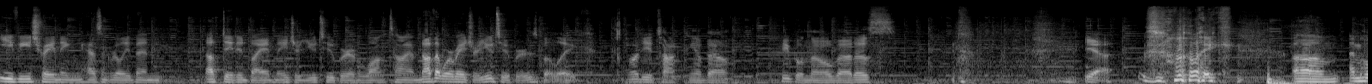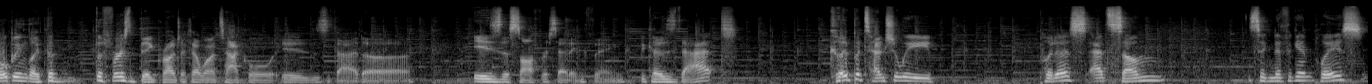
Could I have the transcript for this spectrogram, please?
ev training hasn't really been updated by a major youtuber in a long time not that we're major youtubers but like What are you talking about? People know about us. yeah like um i'm hoping like the the first big project i want to tackle is that uh is the soft resetting thing because that could potentially put us at some significant place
